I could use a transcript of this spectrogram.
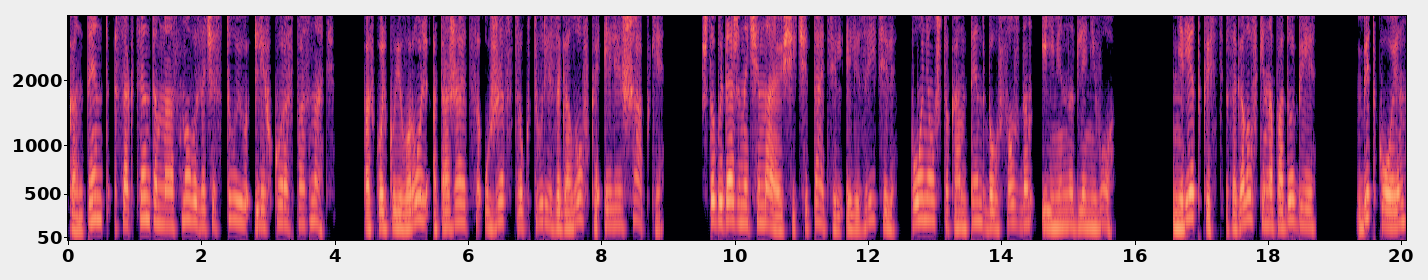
Контент с акцентом на основы зачастую легко распознать, поскольку его роль отражается уже в структуре заголовка или шапки, чтобы даже начинающий читатель или зритель понял, что контент был создан именно для него. Нередкость заголовки наподобие «Биткоин.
